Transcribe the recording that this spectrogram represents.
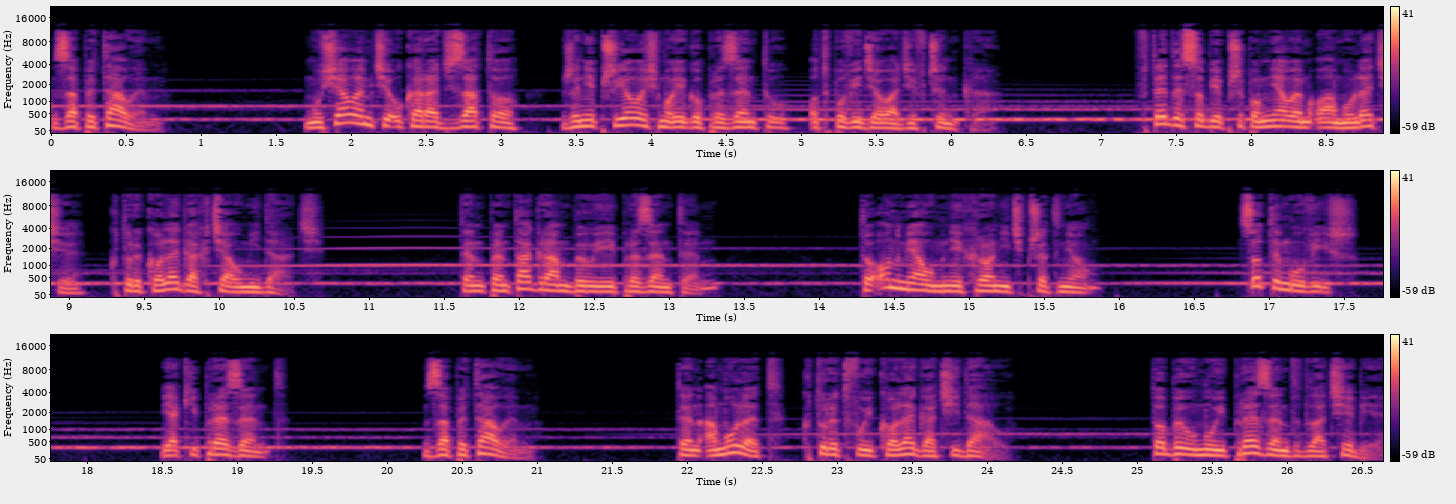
Zapytałem. Musiałem cię ukarać za to, że nie przyjąłeś mojego prezentu, odpowiedziała dziewczynka. Wtedy sobie przypomniałem o amulecie, który kolega chciał mi dać. Ten pentagram był jej prezentem? To on miał mnie chronić przed nią? Co ty mówisz? Jaki prezent? Zapytałem. Ten amulet, który twój kolega ci dał. To był mój prezent dla ciebie.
